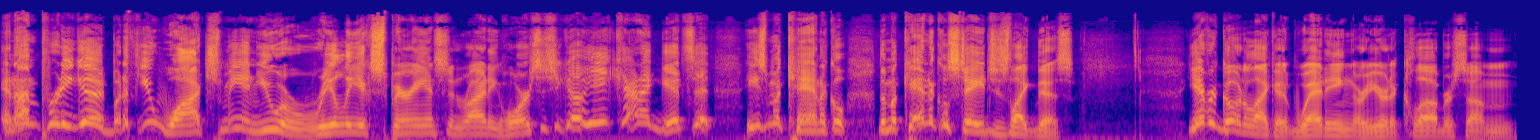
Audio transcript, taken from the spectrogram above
And I'm pretty good. But if you watch me and you were really experienced in riding horses, you go, he kind of gets it. He's mechanical. The mechanical stage is like this you ever go to like a wedding or you're at a club or something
